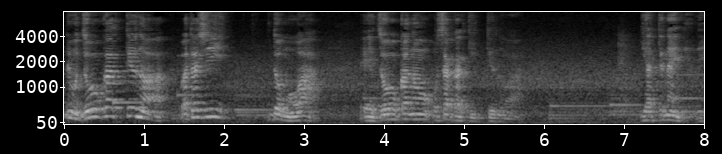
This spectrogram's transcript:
でも増加っていうのは私どもは、え増加のお榊っていうのはやってないんだよね。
